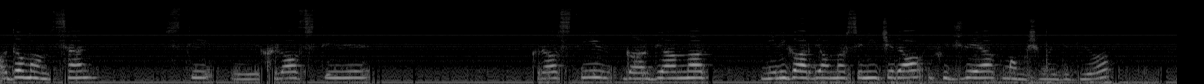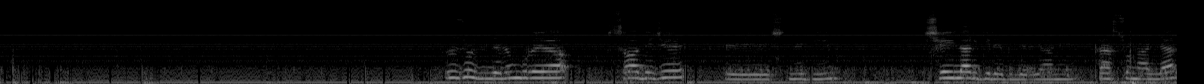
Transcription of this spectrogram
Adamım sen Steve, e, Kral Steve'i Kral Steve gardiyanlar yeni gardiyanlar seni içeri al, hücreye atmamış mıydı diyor. Özür dilerim buraya sadece e, ne diyeyim şeyler girebilir yani personeller.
